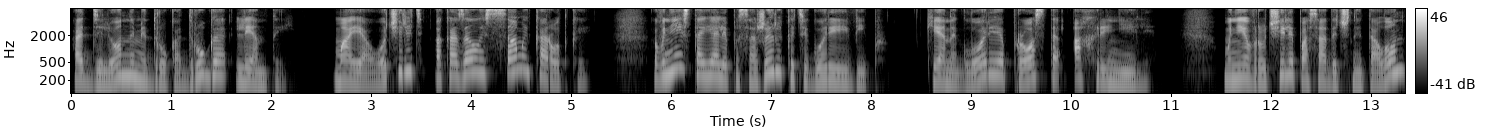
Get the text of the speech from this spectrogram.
отделенными друг от друга лентой. Моя очередь оказалась самой короткой. В ней стояли пассажиры категории VIP. Кен и Глория просто охренели. Мне вручили посадочный талон,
